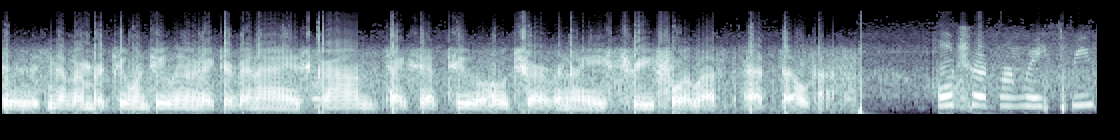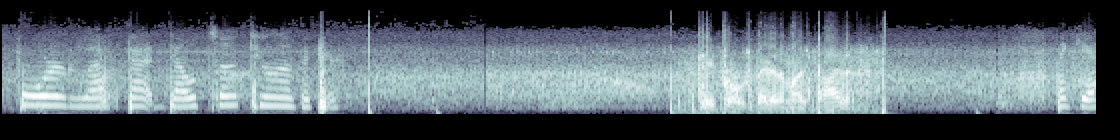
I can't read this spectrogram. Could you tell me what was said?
Uh, November 212 Lima Victor Van Nuys ground, taxi up to hold short runway 34 left at Delta. Hold short runway 34 left at Delta, 2 Lima Victor. Kid Colt's better than most pilots. Thank you.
